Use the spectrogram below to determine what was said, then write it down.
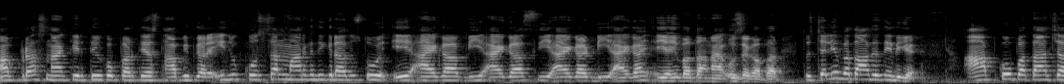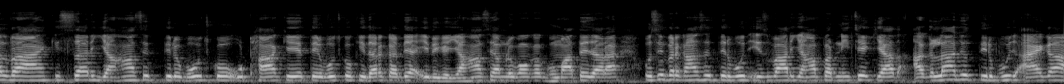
प्रश्न आकृति को प्रतिस्थापित करे? ये जो क्वेश्चन मार्क दिख रहा है दोस्तों ए आएगा बी आएगा सी आएगा डी आएगा, यही बताना है उस जगह पर। तो चलिए बता देते हैं देखिए आपको पता चल रहा है कि सर यहाँ से त्रिभुज को उठा के त्रिभुज को किधर कर दिया? ये देखिए यहाँ से हम लोगों का घुमाते जा रहा है। उसी प्रकार से त्रिभुज इस बार यहाँ पर नीचे किया अगला जो त्रिभुज आएगा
